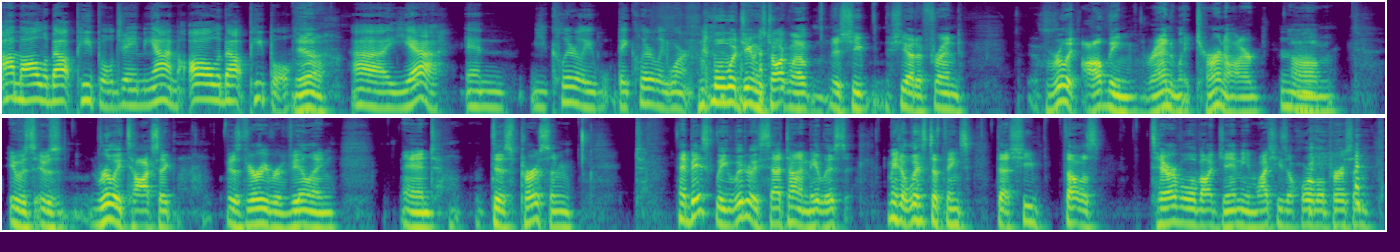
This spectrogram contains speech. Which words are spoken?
I'm all about people, Jamie. I'm all about people. Yeah. Uh, yeah, and you clearly they clearly weren't. well, what Jamie's talking about is she she had a friend really oddly randomly turn on her. Um, it was it was really toxic. It was very revealing, and this person had basically literally sat down and made a list made a list of things that she thought was terrible about Jamie and why she's a horrible person.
